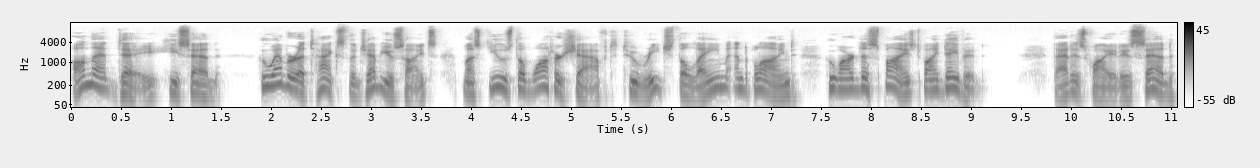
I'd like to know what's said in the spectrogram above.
On that day he said, Whoever attacks the Jebusites must use the water shaft to reach the lame and blind who are despised by David. That is why it is said,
